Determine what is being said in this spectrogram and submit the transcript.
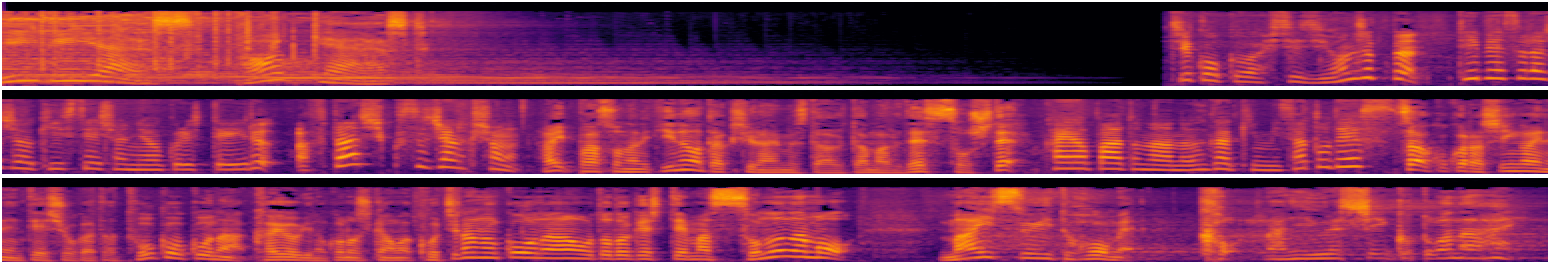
TBS Podcast 時刻は7時40分 TBS ラジオキーステーションにお送りしているアフターシックスジャンクションはい、パーソナリティの私、ライムスター歌丸です。そして、火曜パートナーの宇垣美里ですさあ、ここから新概念提唱型投稿コーナー、火曜日のこの時間はこちらのコーナーをお届けしています。その名も、マイスイートホーム。こんなに嬉しいことはない。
